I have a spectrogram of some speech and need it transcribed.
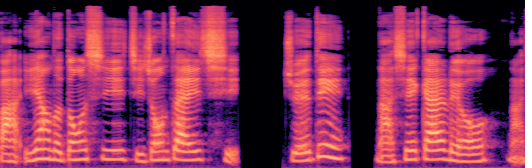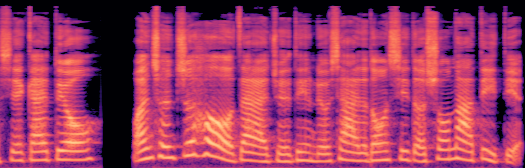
把一样的东西集中在一起，决定哪些该留，哪些该丢。完成之后，再来决定留下来的东西的收纳地点。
